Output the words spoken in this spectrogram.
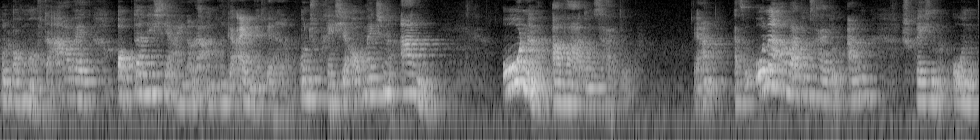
und auch mal auf der Arbeit, ob da nicht die eine oder andere geeignet wäre und spreche auch Menschen an, ohne Erwartungshaltung. Ja? Also ohne Erwartungshaltung ansprechen und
